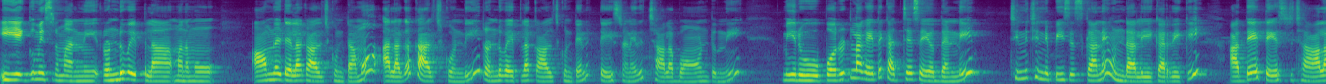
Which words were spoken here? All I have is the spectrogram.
ఈ ఎగ్గు మిశ్రమాన్ని రెండు వైపులా మనము ఆమ్లెట్ ఎలా కాల్చుకుంటామో అలాగా కాల్చుకోండి. రెండు వైపులా కాల్చుకుంటేనే టేస్ట్ అనేది చాలా బాగుంటుంది. మీరు పొరుట్లాగైతే అయితే కట్ చేసేయొద్దండి. చిన్ని చిన్ని పీసెస్గానే ఉండాలి కర్రీకి. అదే టేస్ట్ చాలా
